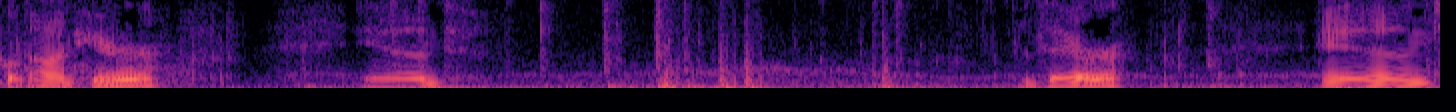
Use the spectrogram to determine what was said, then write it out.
put on here and there and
